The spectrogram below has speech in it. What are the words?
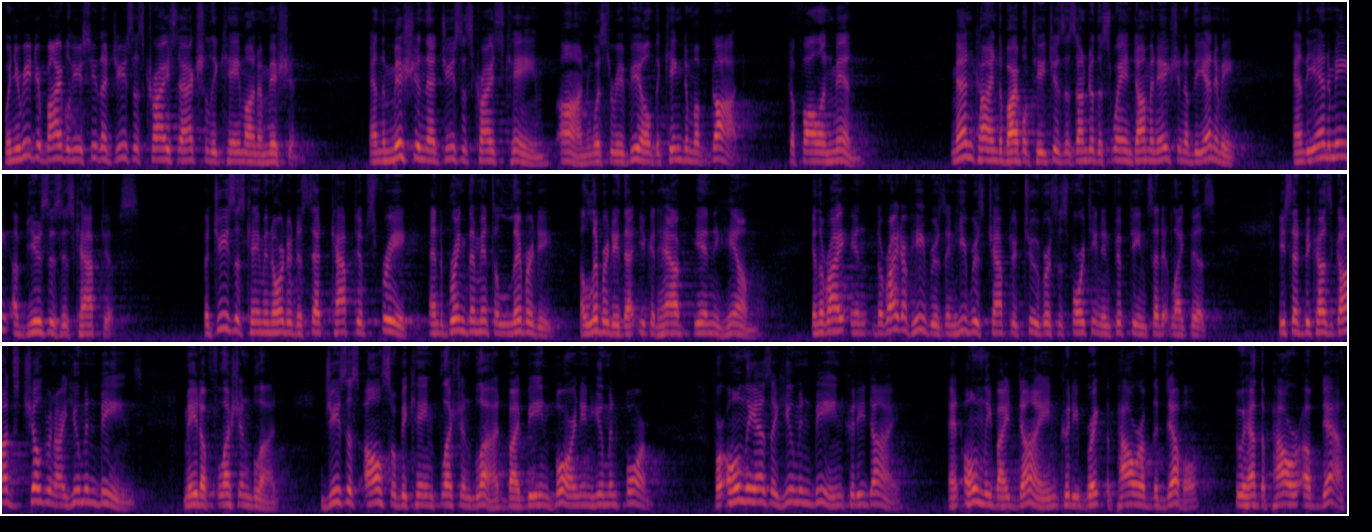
When you read your Bible, you see that Jesus Christ actually came on a mission. And the mission that Jesus Christ came on was to reveal the kingdom of God to fallen men. Mankind, the Bible teaches, is under the sway and domination of the enemy, and the enemy abuses his captives. But Jesus came in order to set captives free and to bring them into liberty, a liberty that you could have in him. In the, right, in the writer of Hebrews, in Hebrews chapter 2, verses 14 and 15, said it like this He said, Because God's children are human beings made of flesh and blood, Jesus also became flesh and blood by being born in human form. For only as a human being could he die, and only by dying could he break the power of the devil, who had the power of death.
